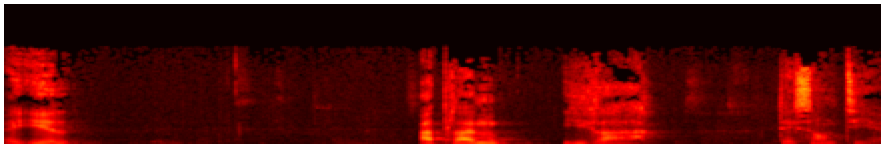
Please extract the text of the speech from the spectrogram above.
Et il aplanira tes sentiers.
